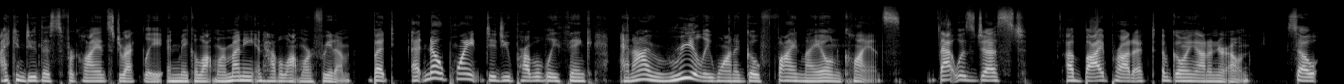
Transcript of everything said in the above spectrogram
I can do this for clients directly and make a lot more money and have a lot more freedom. But at no point did you probably think, and I really want to go find my own clients. That was just a byproduct of going out on your own. So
